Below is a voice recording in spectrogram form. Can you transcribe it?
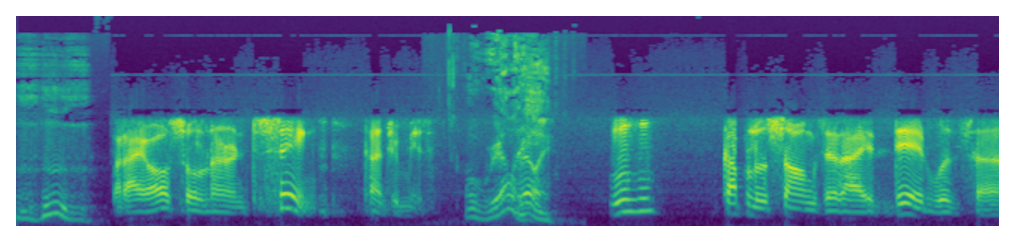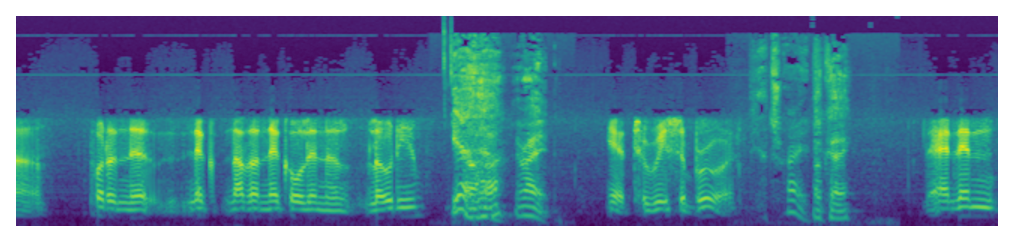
Mm-hmm. But I also learned to sing country music. Oh, really? Really? hmm A couple of the songs that I did was uh, put a ni- nic- another nickel in the Lodium. Yeah. Uh-huh. Right. Yeah, Teresa Brewer. That's right. Okay. and then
